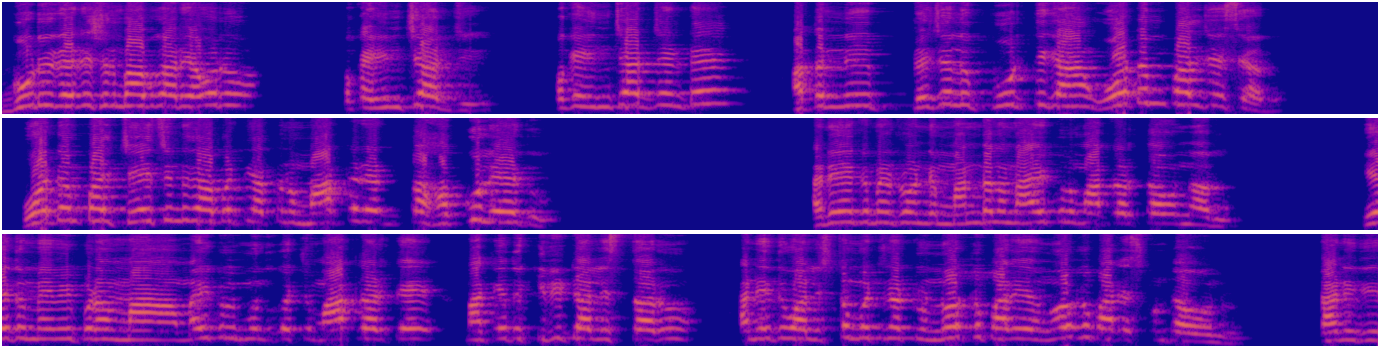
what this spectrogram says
గూడూరు నరేషన్ బాబు గారు ఎవరు? ఒక ఇన్ఛార్జి. ఒక ఇన్ఛార్జ్ అంటే అతన్ని ప్రజలు పూర్తిగా ఓటమి పాలు చేశారు. ఓటమి పాలు చేసిండు కాబట్టి అతను మాట్లాడేంత హక్కు లేదు. అనేకమైనటువంటి మండల నాయకులు మాట్లాడుతూ ఉన్నారు. ఏదో మేము ఇప్పుడు మా మైకుల ముందుకు వచ్చి మాట్లాడితే మాకేదో కిరీటాలు ఇస్తారు అనేది వాళ్ళు ఇష్టం వచ్చినట్టు నోట్లు పారే నోట్లు పారేసుకుంటా ఉన్నారు. కానీ ఇది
